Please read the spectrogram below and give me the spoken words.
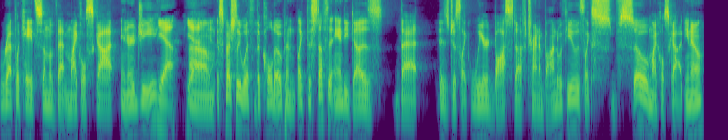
replicate some of that Michael Scott energy. yeah, yeah, um, especially with the cold open, like the stuff that Andy does that is just like weird boss stuff trying to bond with you. It's like so Michael Scott, you know.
